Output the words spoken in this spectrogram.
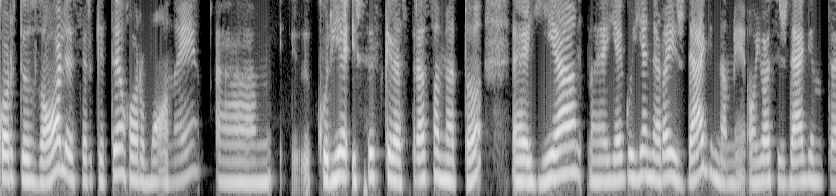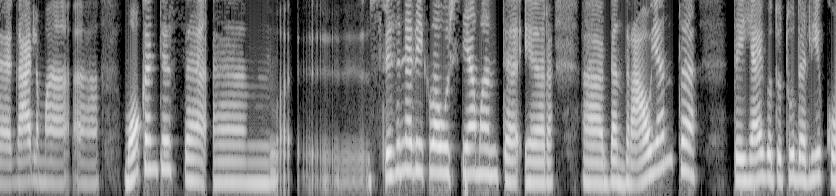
kortizolis ir kiti hormonai kurie išsiskiria streso metu, e, jie, e, jeigu jie nėra išdeginami, o juos išdeginti galima e, mokantis, fizinė veikla užsiemant ir bendraujant, Tai jeigu tu tų dalykų,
